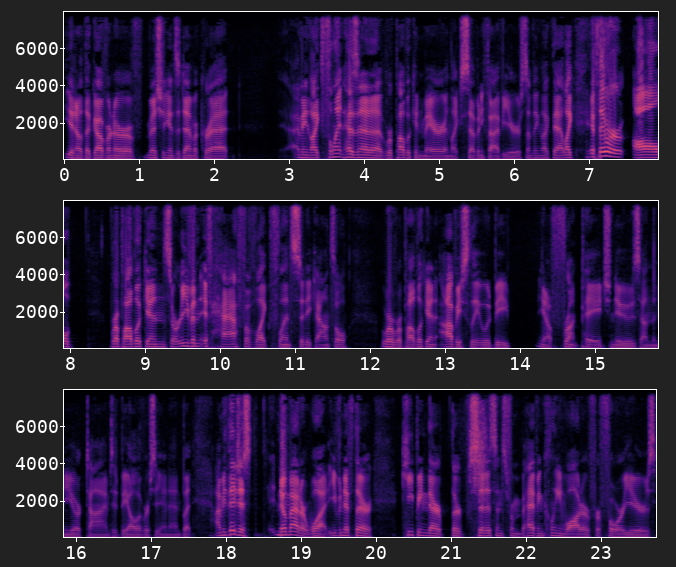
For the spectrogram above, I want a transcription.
You know, the governor of Michigan's a Democrat. I mean, like Flint hasn't had a Republican mayor in like 75 years, something like that. Like, if they were all Republicans, or even if half of like Flint City Council were Republican, obviously it would be you know front page news on the New York Times. It'd be all over CNN. But I mean, they just no matter what, even if they're keeping their their citizens from having clean water for four years,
